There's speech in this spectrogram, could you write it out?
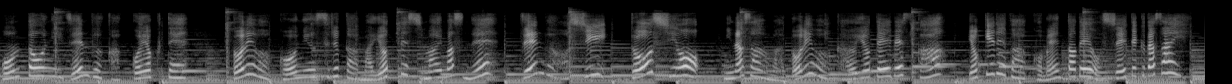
本当に全部かっこよくてどれを購入するか迷ってしまいますね。全部欲しい。どうしよう。皆さんはどれを買う予定ですか？良ければコメントで教えてください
